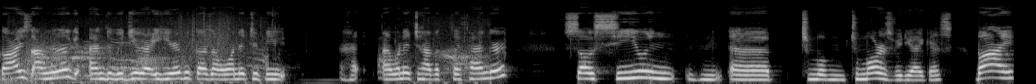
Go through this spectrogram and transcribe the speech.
Guys, I'm gonna end the video right here because I wanted to be, I want it to have a cliffhanger. So see you in uh, tom- tomorrow's video, I guess. Bye.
